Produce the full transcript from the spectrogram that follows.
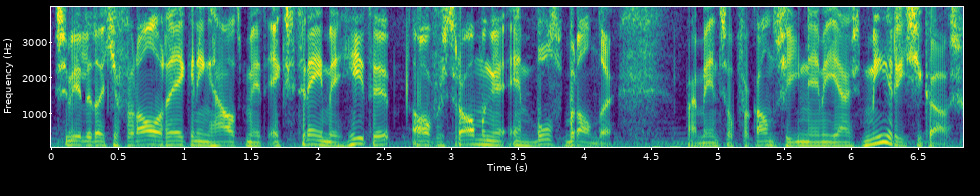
Ze willen dat je vooral rekening houdt met extreme hitte, overstromingen en bosbranden. Maar mensen op vakantie nemen juist meer risico's.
